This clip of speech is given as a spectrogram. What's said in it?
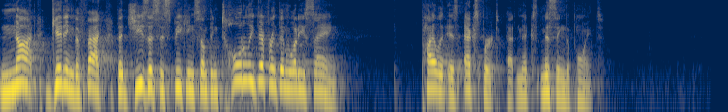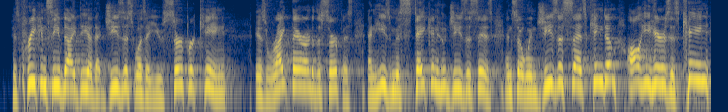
not getting the fact that Jesus is speaking something totally different than what he's saying. Pilate is expert at mix, missing the point. His preconceived idea that Jesus was a usurper king is right there under the surface, and he's mistaken who Jesus is. And so when Jesus says kingdom, all he hears is king,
